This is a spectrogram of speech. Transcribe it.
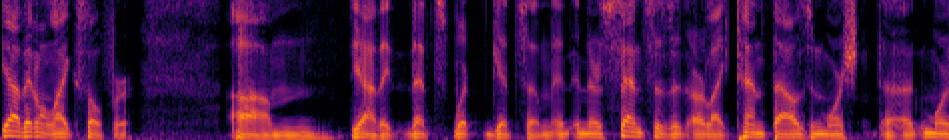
Yeah, they don't like sulfur. Um, yeah, they, that's what gets them, and, and their senses are like ten thousand more uh, more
